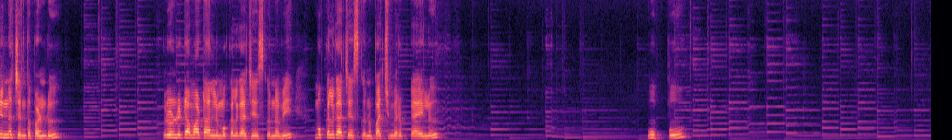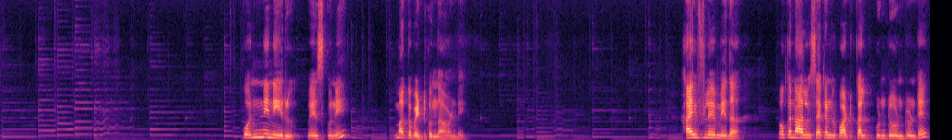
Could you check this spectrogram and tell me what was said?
చిన్న చింతపండు రెండు టమాటాలని ముక్కలుగా చేసుకున్నవి. ముక్కలుగా చేసుకున్న పచ్చిమిరపకాయలు ఉప్పు కొన్ని నీరు వేసుకుని మగ్గబెట్టుకుందామండి హై ఫ్లేమ్ మీద ఒక నాలుగు సెకండ్ల పాటు కలుపుకుంటూ ఉంటుంటే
